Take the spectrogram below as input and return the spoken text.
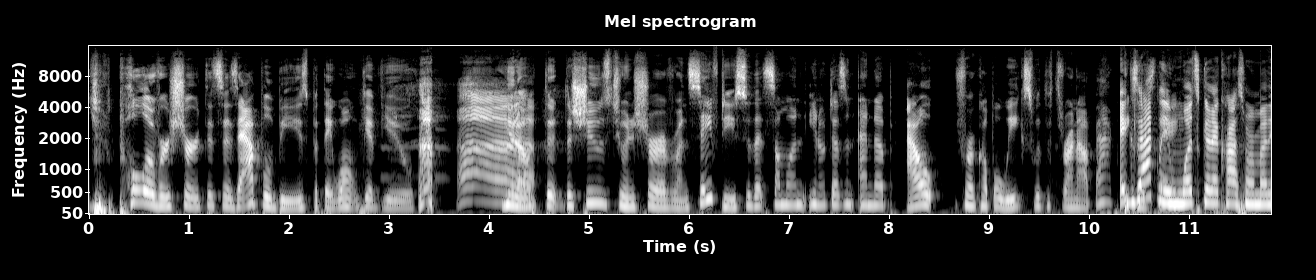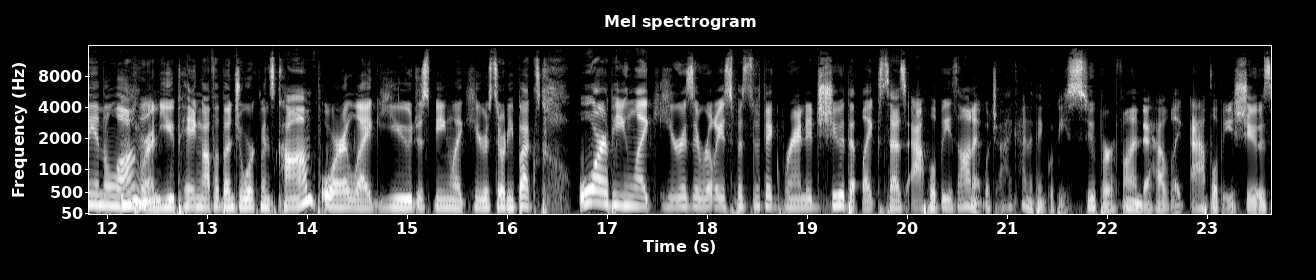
pullover shirt that says Applebee's, but they won't give you you know the, the shoes to ensure everyone's safety so that someone you know doesn't end up out for a couple weeks with a thrown out back Exactly. they- and what's going to cost more money in the long Mhm. run? You paying off a bunch of workman's comp or like you just being like, here's 30 bucks or being like, here is a really specific branded shoe that like says Applebee's on it, which I kind of think would be super fun to have like Applebee's shoes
